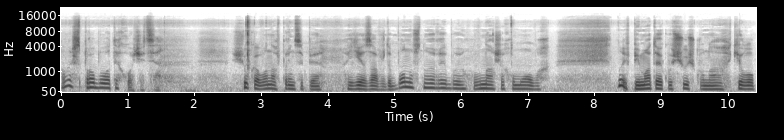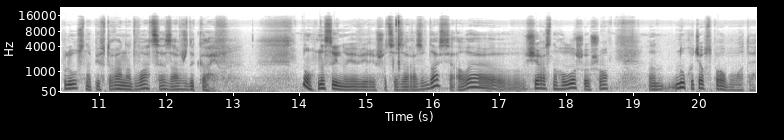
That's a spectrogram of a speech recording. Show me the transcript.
Але ж спробувати хочеться. Щука, вона, в принципі, є завжди бонусною рибою в наших умовах. Ну і впіймати якусь щучку на кіло плюс, на півтора, на два це завжди кайф. Ну, не сильно я вірю, що це зараз вдасться, але е, ще раз наголошую, що е, ну, хоча б спробувати.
